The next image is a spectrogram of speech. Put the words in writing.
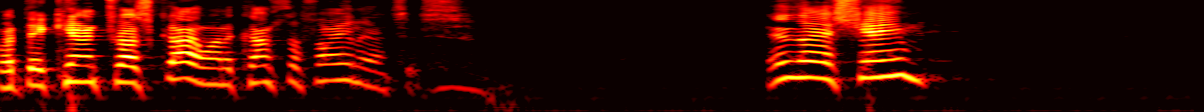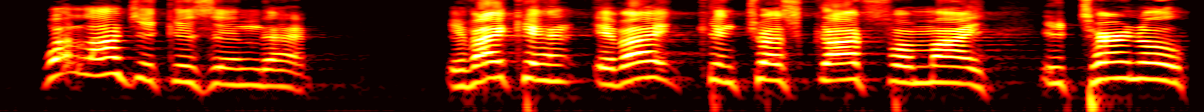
but they can't trust God when it comes to finances. Isn't that a shame? What logic is in that? If I can if I can trust God for my eternal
